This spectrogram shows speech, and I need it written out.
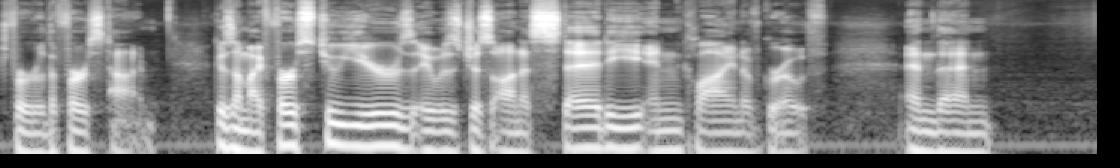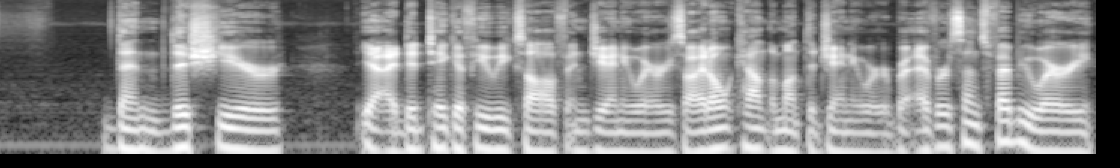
for the first time. Because in my first two years, it was just on a steady incline of growth. And then, then this year, yeah, I did take a few weeks off in January, so I don't count the month of January. But ever since February,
